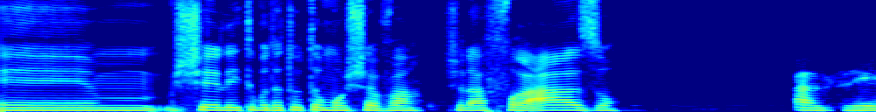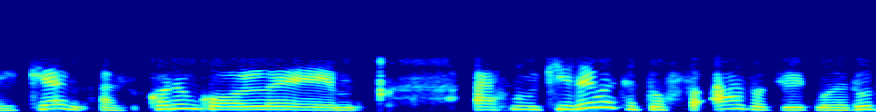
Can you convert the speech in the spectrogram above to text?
אה, של התמודדות המושבה, של ההפרעה הזו. אז אה, כן, אז קודם כל, אה, אנחנו מכירים את התופעה הזאת של התמודדות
